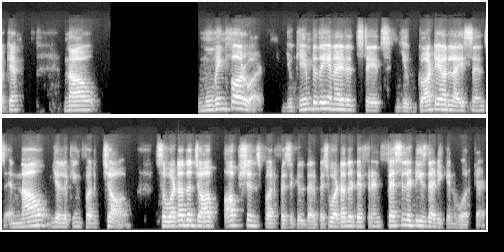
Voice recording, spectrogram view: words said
okay now moving forward you came to the united states you got your license and now you're looking for a job so what are the job options for physical therapists? What are the different facilities that you can work at?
